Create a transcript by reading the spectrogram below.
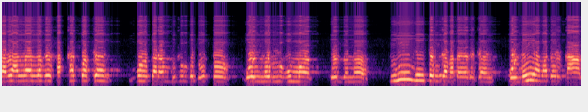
ভাবে আল্লাহ আল্লাহকে সাক্ষাৎ করছেন। মোহতারাম বুজুর্গ দোস্ত ওই নবীর উম্মত। এর জন্য তিনি যে তরিকা বাতায় গেছেন, ওইটাই আমাদের কাম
